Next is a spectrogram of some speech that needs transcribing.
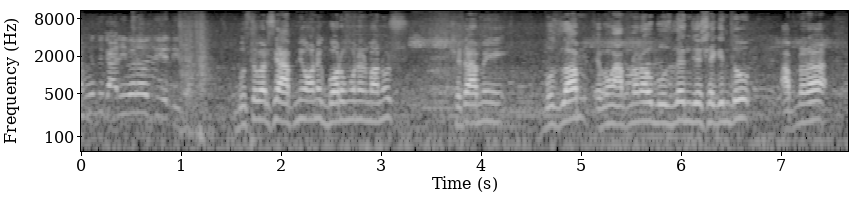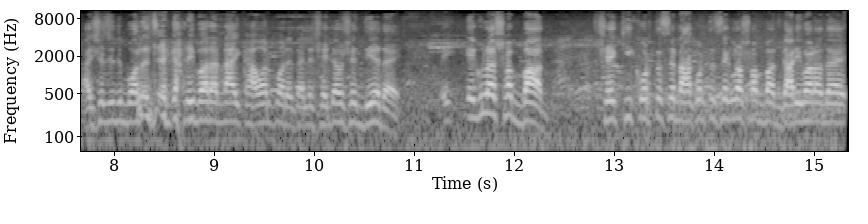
আমি কিন্তু গাড়ি ভাড়াও দিয়ে দিব বুঝতে পারছি আপনি অনেক বড় মনের মানুষ সেটা আমি বুঝলাম এবং আপনারাও বুঝলেন যে সে কিন্তু আপনারা আইসে যদি বলেন যে গাড়ি ভাড়া নাই খাওয়ার পরে, তাহলে সেটাও সে দিয়ে দেয়। এগুলা সব বাদ। সে কি করতেছে, না করতেছে, এগুলো সব বাদ। গাড়ি ভাড়া দেয়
